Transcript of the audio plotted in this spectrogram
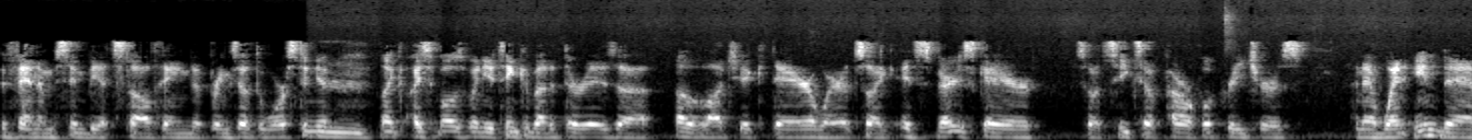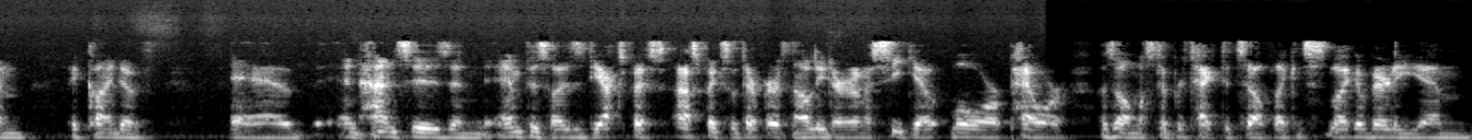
venom symbiote style thing that brings out the worst in you. Mm. Like I suppose when you think about it, there is a, a logic there where it's like it's very scared, so it seeks out powerful creatures, and then when in them, it kind of uh, enhances and emphasizes the aspects aspects of their personality. They're going to seek out more power as almost to protect itself. Like it's like a very um,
